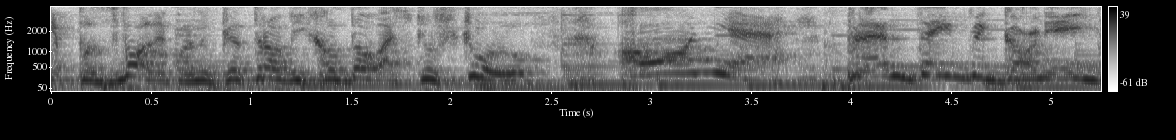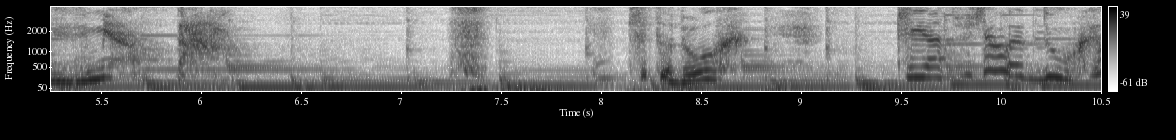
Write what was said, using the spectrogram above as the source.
Nie pozwolę panu Piotrowi hodować tu szczurów. O nie! Prędzej wygonię ich z miasta! Czy to duch? Czy ja słyszałem ducha?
